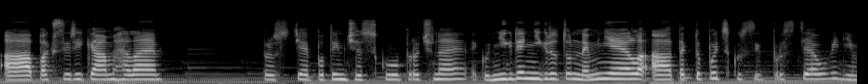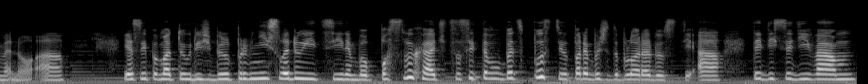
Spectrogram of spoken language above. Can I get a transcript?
A pak si říkám, hele, prostě po tým Česku, proč ne? Jako nikde nikdo to neměl a tak to pojď zkusit prostě a uvidíme, no a já si pamatuju, když byl první sledující nebo posluchač, co si to vůbec pustil, pane bože, to bylo radosti. A teď, když se dívám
